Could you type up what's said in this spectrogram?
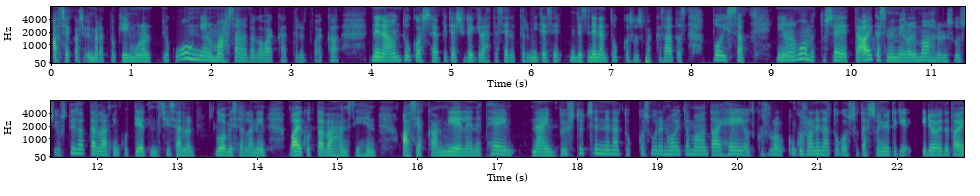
asiakas ymmärrät, että okei, mulla on nyt joku ongelma, sanotaanko vaikka, että nyt vaikka nenä on tukossa ja pitäisi jotenkin lähteä selvittämään, miten se, miten se nenän tukkosuus vaikka saataisiin poissa, niin on huomattu se, että aikaisemmin meillä oli mahdollisuus just tällä niin kuin tietyn sisällön luomisella niin vaikuttaa vähän siihen asiakkaan mieleen, että hei, näin pystyt sen nenätukkosuuden hoitamaan, tai hei, onko sulla, onko sulla nenätukossa, tässä on joitakin ideoita tai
